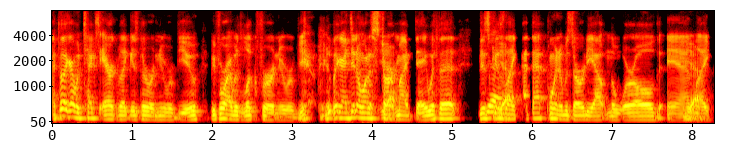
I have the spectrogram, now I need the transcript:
I feel like I would text Eric like, is there a new review before I would look for a new review? like I didn't want to start Yeah. my day with it just because Yeah. like at that point it was already out in the world and Yeah. like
